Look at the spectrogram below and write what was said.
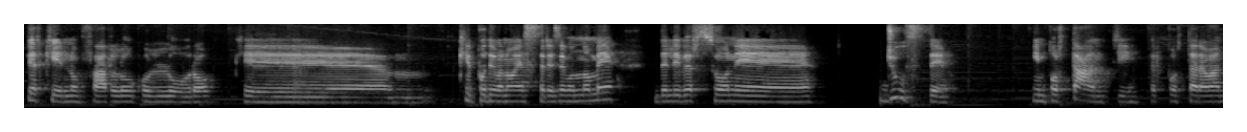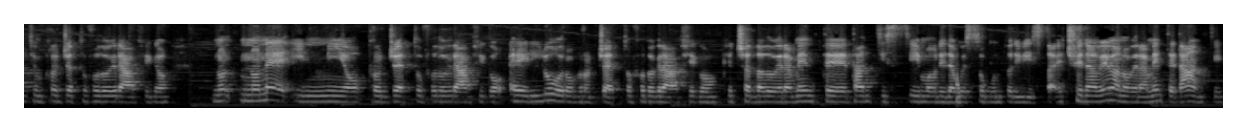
perché non farlo con loro che, che potevano essere secondo me delle persone giuste, importanti per portare avanti un progetto fotografico non, non, è il mio progetto fotografico, è il loro progetto fotografico che ci ha dato veramente tanti stimoli da questo punto di vista e ce ne avevano veramente tanti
